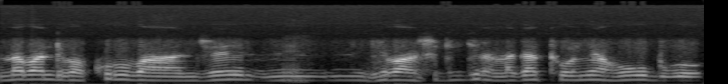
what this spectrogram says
n'abandi bakuru banje n- ntibanshigikira na gatonya ahubwo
